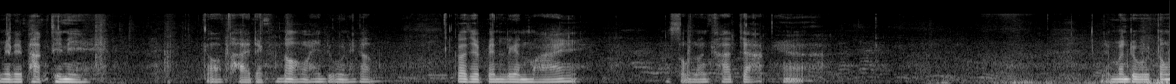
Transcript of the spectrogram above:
ไม่ได้พักที่นี่ ก็ถ่ายแต่ข้างนอกมาให้ดูนะครับ ก็จะเป็นเรือนไม้สมหลังคาจากเนี่ย เดี๋ยวมาดูตรง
